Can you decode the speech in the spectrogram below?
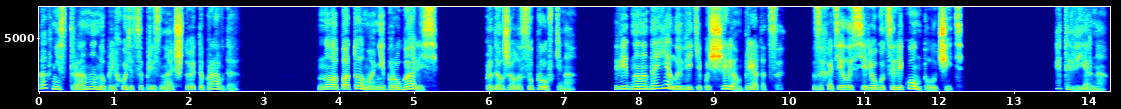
Как ни странно, но приходится признать, что это правда. Ну а потом они поругались, продолжала Супровкина. Видно, надоело Вике по щелям прятаться. Захотелось Серегу целиком получить. Это верно.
